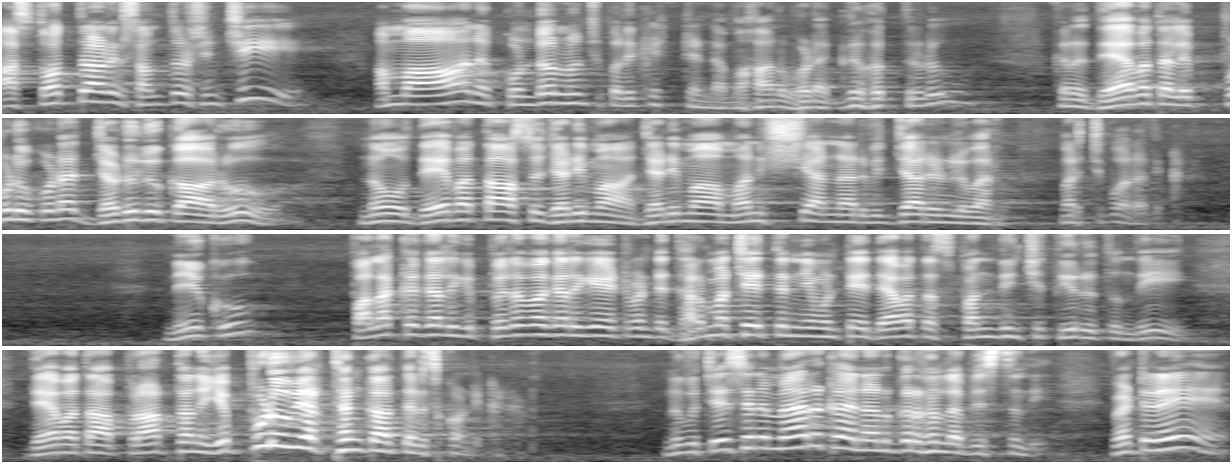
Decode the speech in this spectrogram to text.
ఆ స్తోత్రానికి సంతోషించి అమ్మా అని కొండల నుంచి పలికెట్టండి మహానుభావుడు అగ్నిహోత్రుడు. కానీ దేవతలు ఎప్పుడు కూడా జడులు కారు. నో దేవతాసు జడిమా జడిమా మనిషి అన్నారు విద్యారణులు వారు. మర్చిపోరాదు ఇక్కడ. నీకు పలకగలిగి పిలవగలిగేటువంటి ధర్మ చైతన్యం ఉంటే దేవత స్పందించి తీరుతుంది. దేవతా ప్రార్థన ఎప్పుడూ వ్యర్థం కాదు తెలుసుకోండి ఇక్కడ. నువ్వు చేసిన మేరకు ఆయన అనుగ్రహం లభిస్తుంది. వెంటనే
